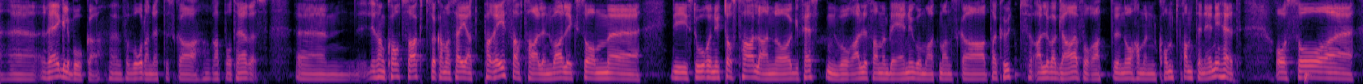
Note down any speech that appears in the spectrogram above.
eh, regelboka for hvordan dette skal rapporteres. Eh, litt sånn Kort sagt så kan man si at Parisavtalen var liksom eh, de store nyttårstalene og festen hvor alle sammen ble enige om at man skal ta kutt. Alle var glade for at nå har man kommet fram til en enighet. Og så eh,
